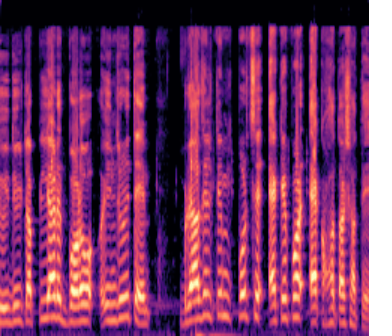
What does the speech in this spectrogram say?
দুই দুইটা প্লেয়ারের বড় ইঞ্জুরিতে ব্রাজিল টিম পড়ছে একের পর এক হতাশাতে।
